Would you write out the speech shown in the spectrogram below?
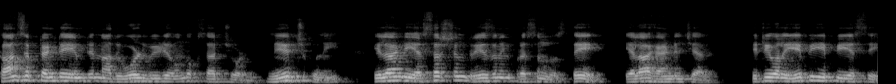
కాన్సెప్ట్ అంటే ఏమిటి? నాది ఓల్డ్ వీడియో ఉంది ఒకసారి చూడండి. నేర్చుకుని ఇలాంటి ఎసర్షన్ రీజనింగ్ ప్రశ్నలు వస్తే ఎలా హ్యాండిల్ చేయాలి? ఇటీవల ఏపీఎపిఎస్సి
